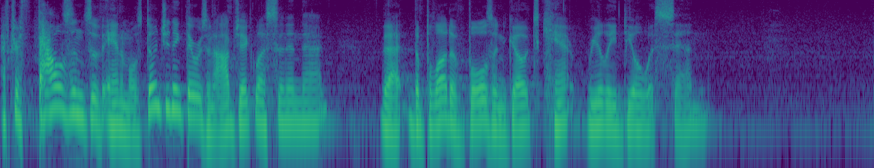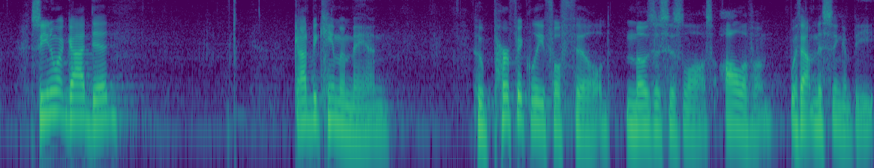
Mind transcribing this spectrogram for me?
After thousands of animals, don't you think there was an object lesson in that? That the blood of bulls and goats can't really deal with sin? So, you know what God did? God became a man who perfectly fulfilled Moses' laws, all of them, without missing a beat.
